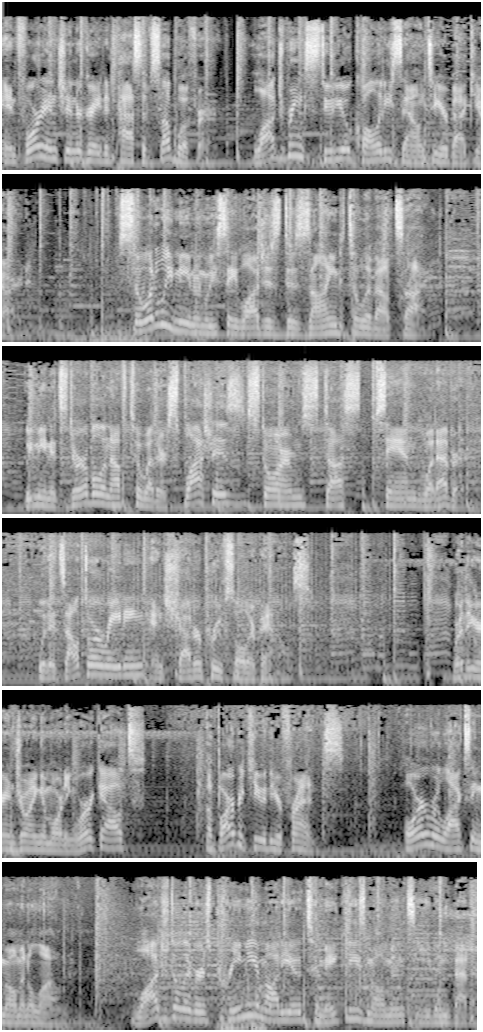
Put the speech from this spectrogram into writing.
and 4 inch integrated passive subwoofer, Lodge brings studio quality sound to your backyard. So, what do we mean when we say Lodge is designed to live outside? We mean it's durable enough to weather splashes, storms, dust, sand, whatever, with its outdoor rating and shatterproof solar panels. Whether you're enjoying a morning workout, a barbecue with your friends, or a relaxing moment alone, Lodge delivers premium audio to make these moments even better.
